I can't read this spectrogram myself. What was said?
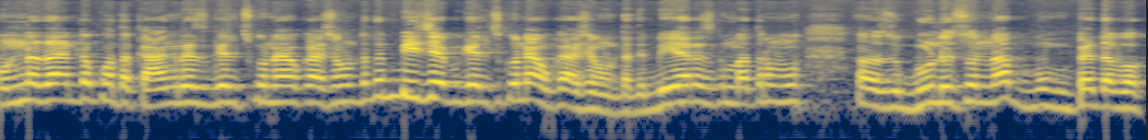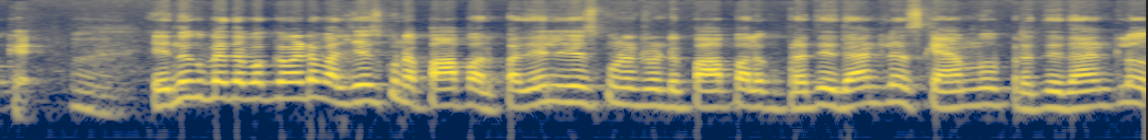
ఉన్న దాంట్లో కొంత కాంగ్రెస్ గెలుచుకునే అవకాశం ఉంటుంది బీజేపీ గెలుచుకునే అవకాశం ఉంటుంది. బీఆర్ఎస్కి మాత్రం ఆ, గుండు సున్నా బు- పెద్ద బొక్కే. ఎందుకు పెద్ద బొక్క అంటే వాళ్ళు చేసుకున్న పాపాలు పదేళ్ళు చేసుకున్నటువంటి పాపాలకు ప్రతి దాంట్లో స్కామ్ ప్రతి దాంట్లో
